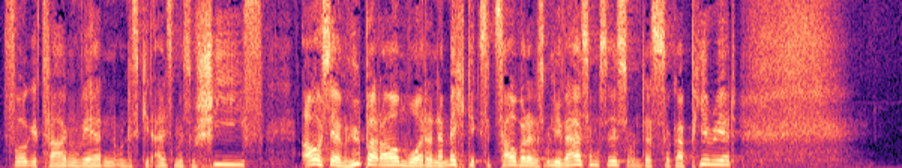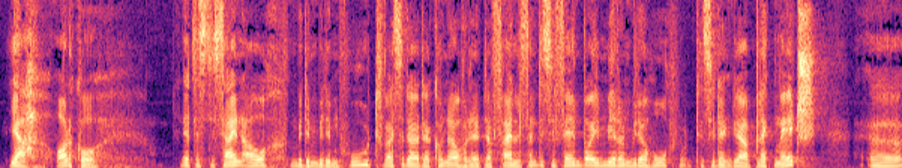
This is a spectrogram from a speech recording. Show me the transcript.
vorgetragen werden und es geht alles immer so schief, außer im Hyperraum, wo er dann der mächtigste Zauberer des Universums ist und das sogar Period. Ja, Orko. Nettes Design auch mit dem, mit dem Hut, weißt du, da, da kommt ja auch der, der Final Fantasy Fanboy in mir dann wieder hoch, dass sie denkt, ja, Black Mage, äh,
